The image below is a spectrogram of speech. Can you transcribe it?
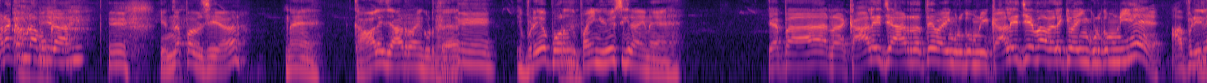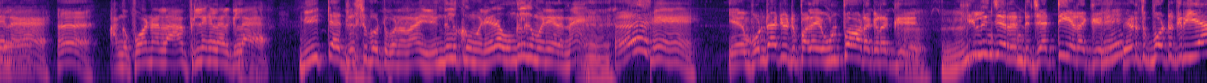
வணக்கம்டா முக்கா. என்னப்பா விஷயம்? அண்ணே காலேஜ் ஆர்டர் வாங்கி கொடுத்த இப்படியே போறதுக்கு பையன் யோசிக்கிறாங்கண்ணே ஏப்பா நான் காலேஜ் ஆடுறதே வாங்கி கொடுக்க முடியும். காலேஜேவா விலைக்கு வாங்கி கொடுக்க முடியும்? அப்படி இல்லைண்ணே. ஆ. அங்க போனெல்லாம் பிள்ளைங்களா இருக்குல்ல? நீட்டா ட்ரெஸ் போட்டு போனா எங்களுக்கும் மரியாதை உங்களுக்கும் ஏ. என் பொண்டாட்டி விட்டு பழைய உள்பாவாடை கிடக்கு. கிழிஞ்ச ரெண்டு ஜட்டி கிடக்கு. எடுத்து போட்டுக்கிறியா?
